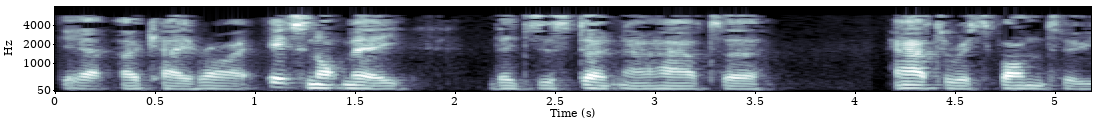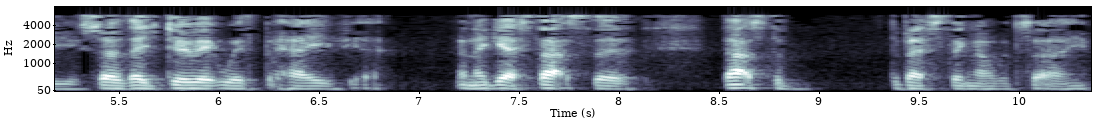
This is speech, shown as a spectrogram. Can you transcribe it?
yeah, okay, right. It's not me. They just don't know how to, how to respond to you. So they do it with behavior. And I guess that's the, that's the, the best thing I would say.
